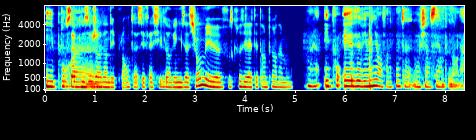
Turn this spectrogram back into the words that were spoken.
et pour... Tout ça posé au euh, jardin des plantes, assez facile d'organisation, mais il faut se creuser la tête un peu en amont. Voilà, et, pour... et elles avaient mis, en fin de compte, mon fiancé un peu dans la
